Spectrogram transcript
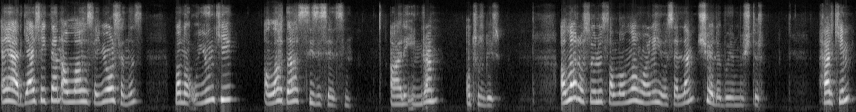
eğer gerçekten Allah'ı seviyorsanız bana uyun ki Allah da sizi sevsin. Ali İmran 31 Allah Resulü sallallahu aleyhi ve sellem şöyle buyurmuştur. Her kim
